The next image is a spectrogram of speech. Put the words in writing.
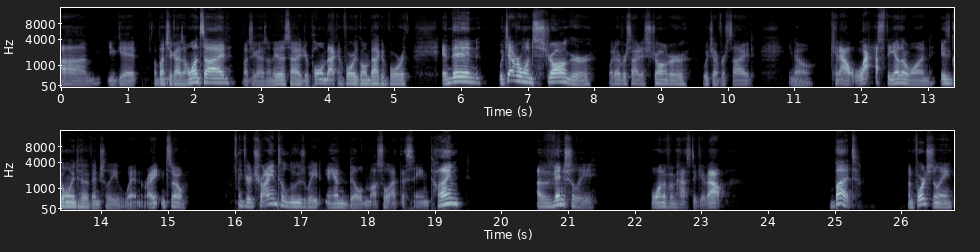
Um, you get a bunch of guys on one side, a bunch of guys on the other side. You're pulling back and forth, going back and forth. And then whichever one's stronger, whatever side is stronger, whichever side, you know, can outlast the other one is going to eventually win, right? And so if you're trying to lose weight and build muscle at the same time, eventually one of them has to give out. But unfortunately,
